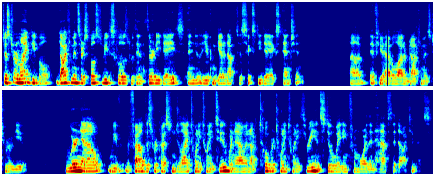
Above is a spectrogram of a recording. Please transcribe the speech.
Just to remind people, documents are supposed to be disclosed within 30 days, and you can get it up to 60 day extension uh, if you have a lot of documents to review. we're now we've we filed this request in July 2022. We're now in October 2023 and still waiting for more than half the documents.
